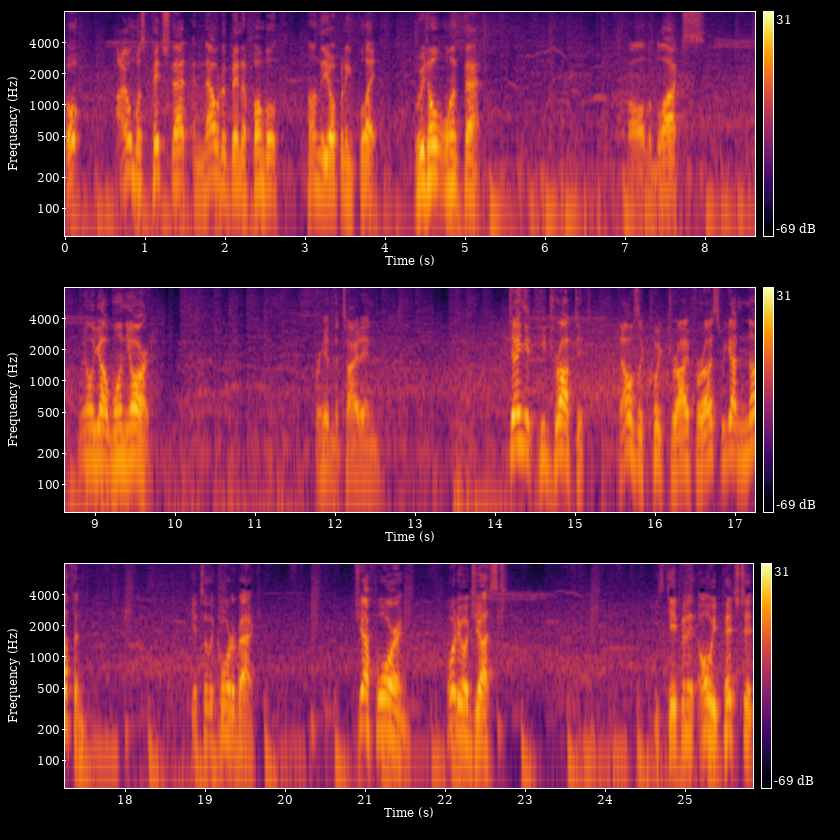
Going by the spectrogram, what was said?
Oh, I almost pitched that, and that would have been a fumble on the opening play. We don't want that. Follow the blocks. We only got one yard. We're hitting the tight end. Dang it, he dropped it. That was a quick drive for us. We got nothing. Get to the quarterback. Jeff Warren. What do you adjust? He's keeping it. Oh, he pitched it.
